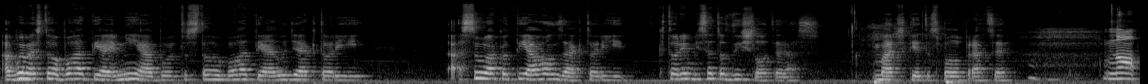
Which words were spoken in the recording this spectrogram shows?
a budeme z toho bohatí aj my a budú z toho bohatí aj ľudia, ktorí sú ako ty a Honza, ktorí, ktorým by sa to zišlo teraz mať tieto spolupráce. No,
